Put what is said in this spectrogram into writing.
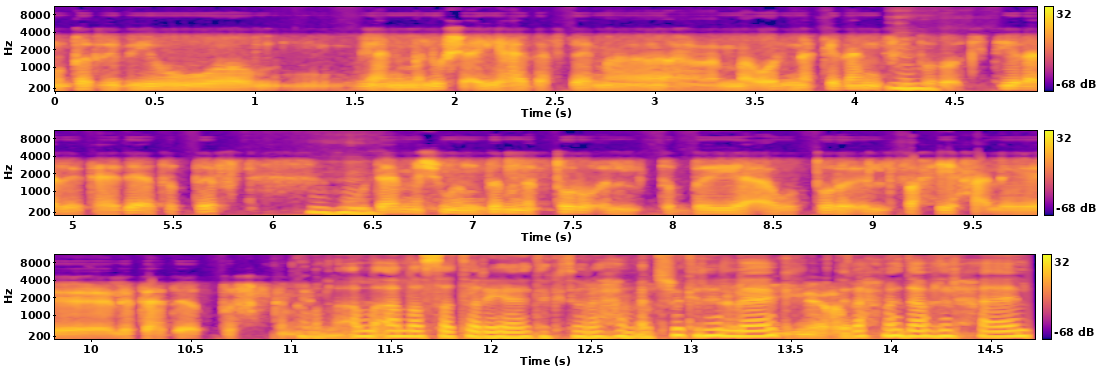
مضر بيه ويعني ملوش أي هدف. زي ما ما قلنا كده في طرق كتيرة لتهدئة الطفل وده مش من ضمن الطرق الطبية أو الطرق الصحيحة لتهدئة الطفل كمان. الله الله ستر يا دكتور أحمد. شكرا لك. دكتور أحمد عبد الحال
